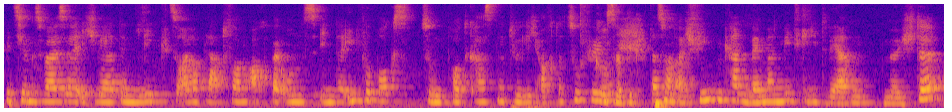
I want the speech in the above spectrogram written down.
beziehungsweise ich werde den Link zu eurer Plattform auch bei uns in der Infobox zum Podcast natürlich auch dazu fügen, Großartig. dass man euch finden kann, wenn man Mitglied werden möchte.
